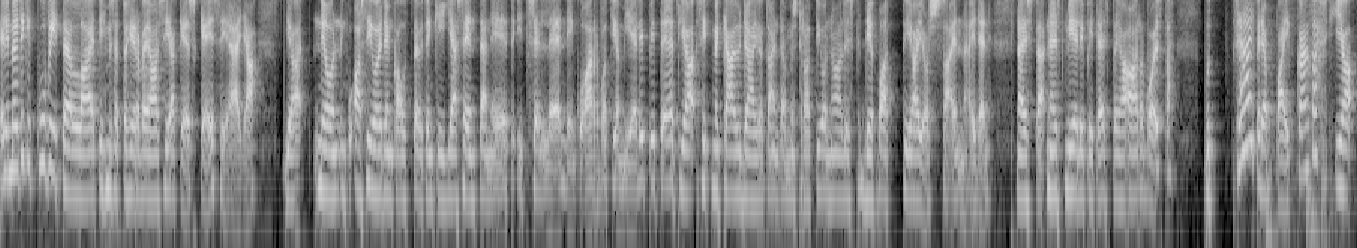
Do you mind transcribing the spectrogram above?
Eli me jotenkin kuvitellaan, että ihmiset on hirveän asiakeskeisiä ja, ja ne on niin kuin asioiden kautta jotenkin jäsentäneet itselleen niin kuin arvot ja mielipiteet, ja sitten me käydään jotain tämmöistä rationaalista debattia jossain näiden, näistä, näistä mielipiteistä ja arvoista. Mutta sehän ei pidä paikkansa, ja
